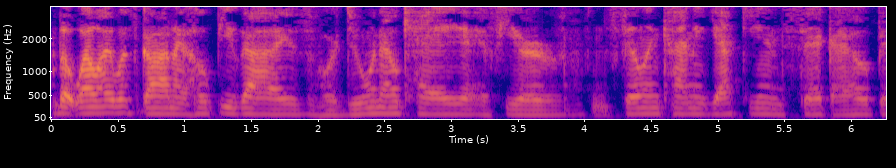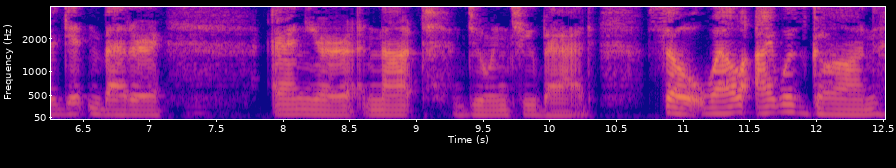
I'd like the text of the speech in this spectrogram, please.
But while I was gone, I hope you guys were doing okay. If you're feeling kind of yucky and sick, I hope you're getting better and you're not doing too bad. So while I was gone,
